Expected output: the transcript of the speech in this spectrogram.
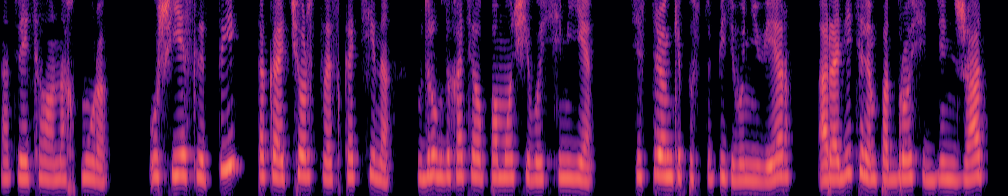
ответила она хмуро. Уж если ты, такая черствая скотина, вдруг захотел помочь его семье, сестренке поступить в универ, а родителям подбросить деньжат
